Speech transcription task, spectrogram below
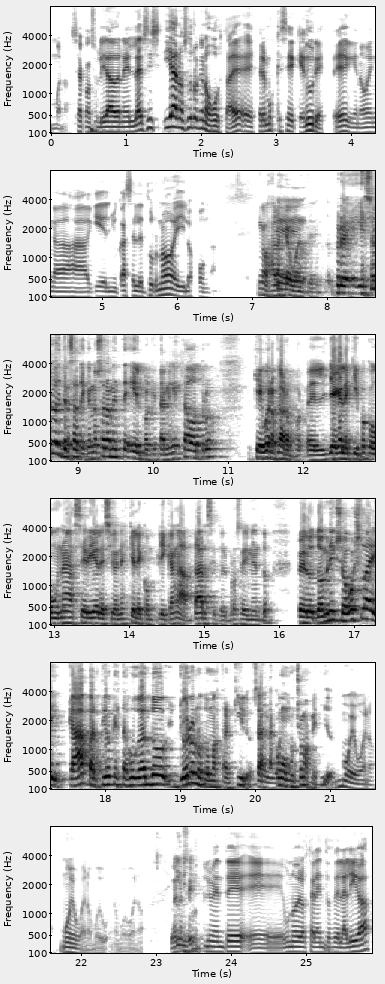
bueno, se ha consolidado en el Leipzig y a nosotros que nos gusta, ¿eh? Esperemos que, se, que dure, ¿eh? que no venga aquí el Newcastle de turno y los ponga. No, ojalá que eh, aguante. Pero eso es lo interesante, que no solamente él, porque también está otro, que bueno, claro, él llega al equipo con una serie de lesiones que le complican adaptarse todo el procedimiento, pero Dominic Szoboszlai, cada partido que está jugando, yo lo noto más tranquilo, o sea, está como mucho más metido. Muy bueno, muy bueno, muy bueno, muy bueno. bueno Simplemente eh, uno de los talentos de la liga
